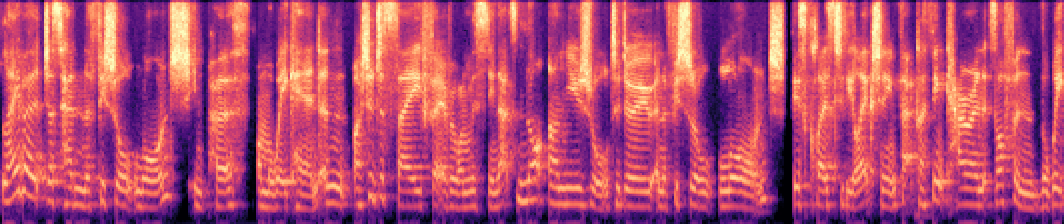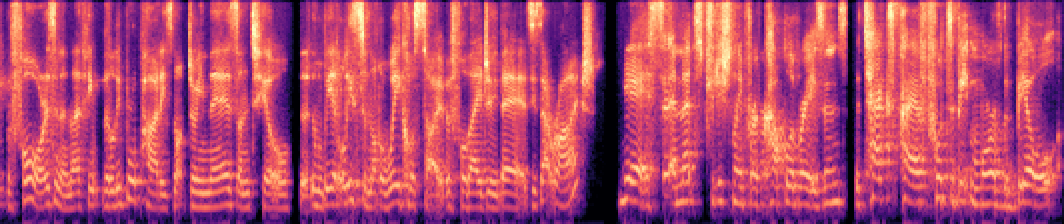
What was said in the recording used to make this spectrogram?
Labor just had an official launch in Perth on the weekend. And I should just say for everyone listening, that's not unusual to do an official launch this close to the election. In fact, I think, Karen, it's often the week before, isn't it? And I think the Liberal Party's not doing theirs until it'll be at least another week or so before they do theirs. Is that right? Yes, and that's traditionally for a couple of reasons. The taxpayer foots a bit more of the bill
